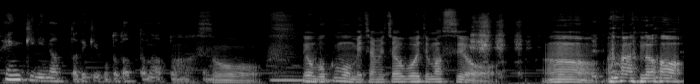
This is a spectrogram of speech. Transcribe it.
転機になった出来事だったなと思って。そう、うん、でも僕もめちゃめちゃ覚えてますよ。うん、あの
